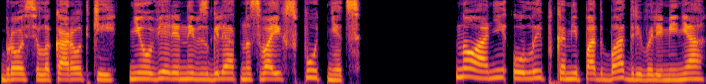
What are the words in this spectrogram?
бросила короткий, неуверенный взгляд на своих спутниц, но они улыбками подбадривали меня,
